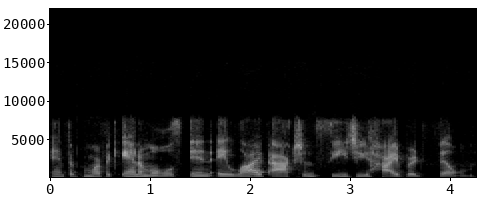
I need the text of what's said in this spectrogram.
anthropomorphic animals in a live action CG hybrid film.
